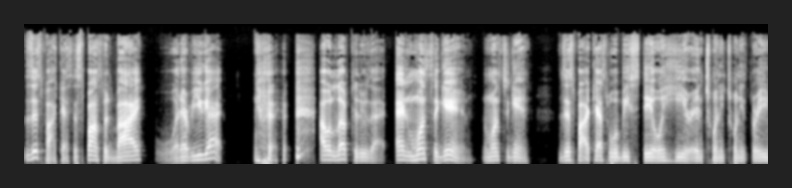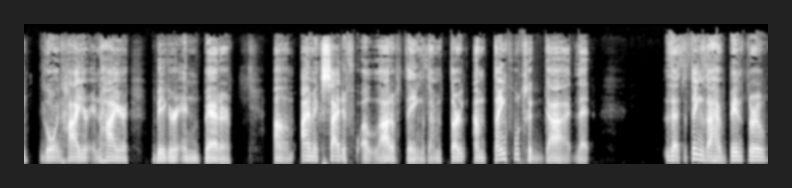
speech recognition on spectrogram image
This podcast is sponsored by whatever you got. I would love to do that. And once again, once again, this podcast will be still here in 2023, going higher and higher, bigger and better. Um, I'm excited for a lot of things. I'm th- I'm thankful to God that that the things I have been through,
